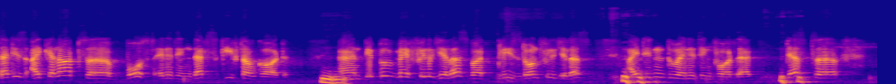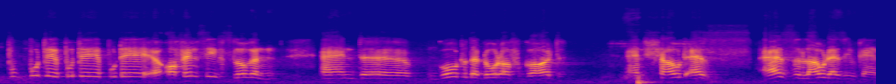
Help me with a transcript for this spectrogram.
that is I cannot uh, boast anything. That's gift of God. And people may feel jealous, but please don't feel jealous. I didn't do anything for that. Just uh, pu- put a put a put a uh, offensive slogan and uh, go to the door of God and shout as as loud as you can.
